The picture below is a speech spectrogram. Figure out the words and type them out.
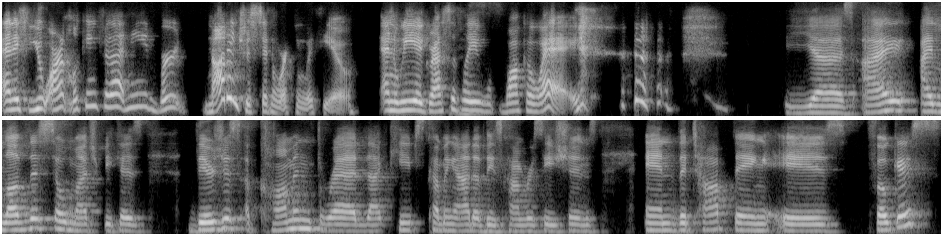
And if you aren't looking for that need, we're not interested in working with you. And we aggressively walk away. yes, I I love this so much because there's just a common thread that keeps coming out of these conversations. And the top thing is focus,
